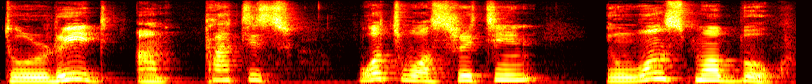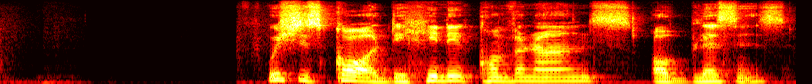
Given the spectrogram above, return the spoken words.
to read and practice what was written in one small book, which is called The Hidden Covenants of Blessings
